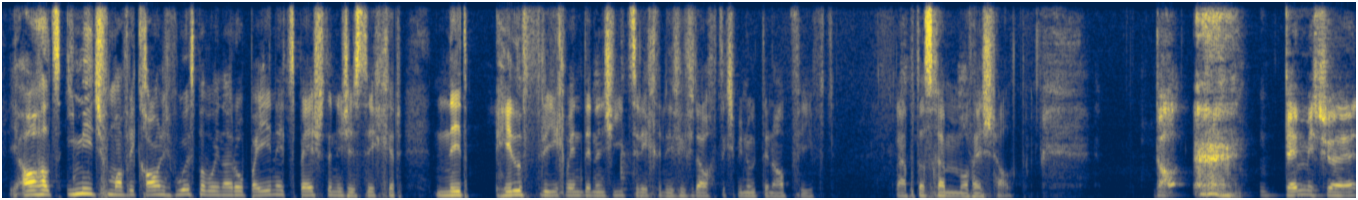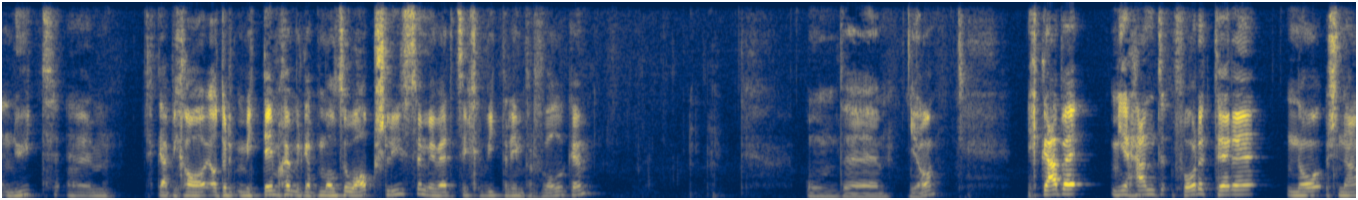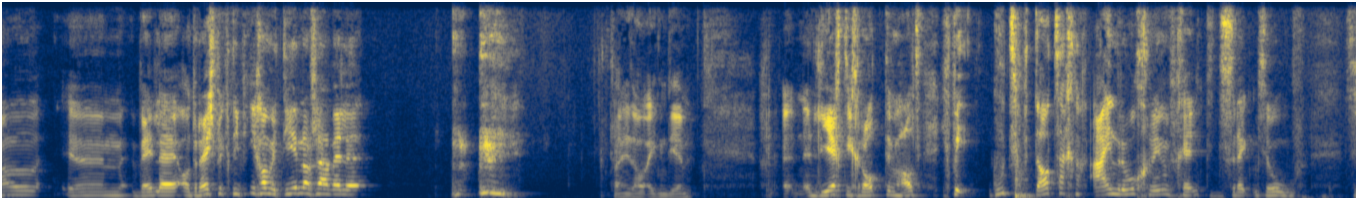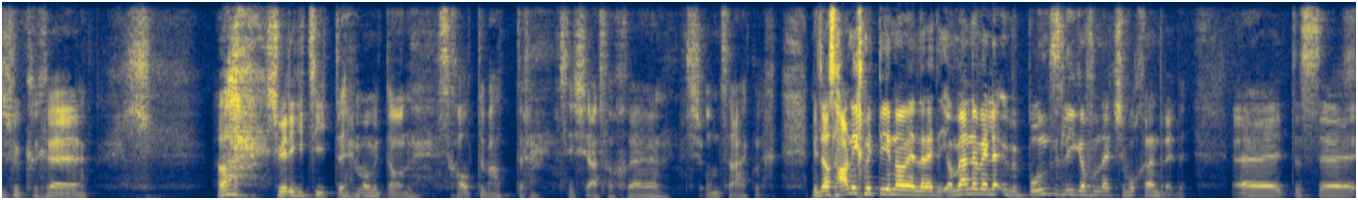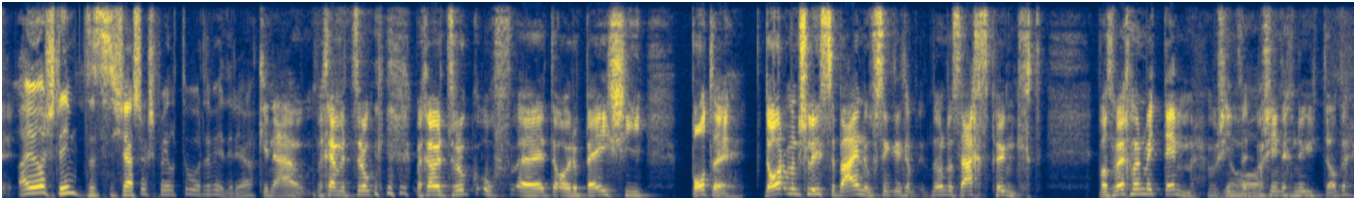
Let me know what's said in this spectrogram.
ja, halt das Image des afrikanischen Fußball, das in Europa eh nicht das Beste ist, ist sicher nicht hilfreich, wenn dann ein Schiedsrichter die 85 Minuten abpfeift. Ich glaube, das können wir mal festhalten. Da, dem ist äh, nichts. Ähm, ich glaube, ich habe, oder mit dem können wir glaub, mal so abschließen. Wir werden sicher weiterhin verfolgen. Und äh, ja, ich glaube, wir haben vorher noch schnell ähm, wollen, oder respektive, ich habe mit dir noch schnell wollen, jetzt habe ich da irgendwie eine leichte Krotte im Hals. Ich bin gut, ich bin tatsächlich nach einer Woche immer verkältet. Das regt mich so auf. Es ist wirklich äh, ah, schwierige Zeiten momentan. Das kalte Wetter. Es ist einfach äh, es ist unsäglich. Mit was habe ich mit dir noch reden? Ja, wir haben noch über die Bundesliga vom letzten Wochenende reden. Äh, das, äh, ah ja, stimmt. Das ist ja schon gespielt worden wieder, ja. Genau. Wir kommen zurück, wir kommen zurück auf äh, den europäischen Boden. Dortmund schließen Beine auf, sind nur noch sechs Punkte. Was machen wir mit dem? Wahrscheinlich, ja. wahrscheinlich nichts, oder?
